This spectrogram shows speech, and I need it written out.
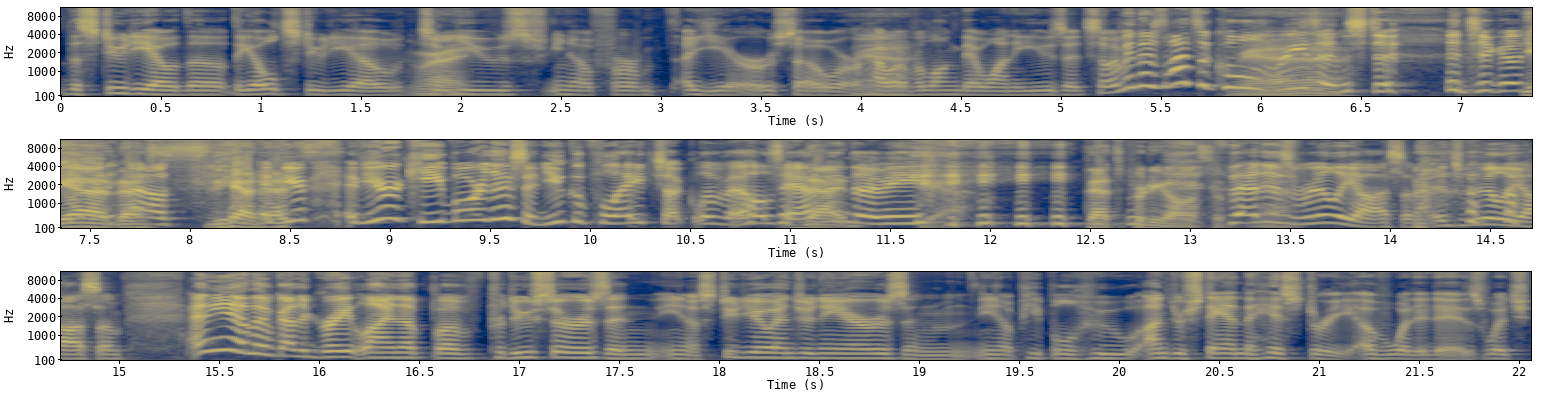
the studio, the the old studio, to Right. use, you know, for a year or so, or Yeah. however long they want to use it. So I mean, there's lots of cool Yeah. reasons to to go check it out. that's- yeah, if you're if you're a keyboardist and you could play Chuck Leavell's Hammond, I mean, That's pretty awesome. That yeah. is really awesome. It's really awesome. And you know, they've got a great lineup of producers and you know studio engineers and you know people who understand the history of what it is, which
